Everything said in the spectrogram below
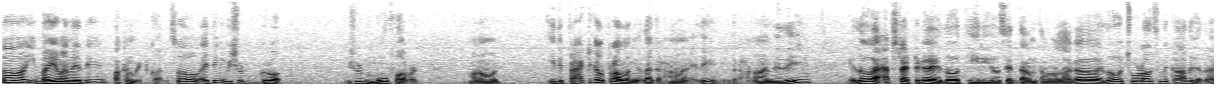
సో ఈ భయం అనేది పక్కన పెట్టుకోవాలి. So I think we should grow up we should move forward మనం ఇది ప్రాక్టికల్ ప్రాబ్లం కదా గ్రహణం అనేది. గ్రహణం అనేది ఏదో అబ్స్ట్రాక్ట్గా ఏదో థీరియో సిద్ధాంతం అలాగా ఏదో చూడాల్సింది కాదు కదా.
